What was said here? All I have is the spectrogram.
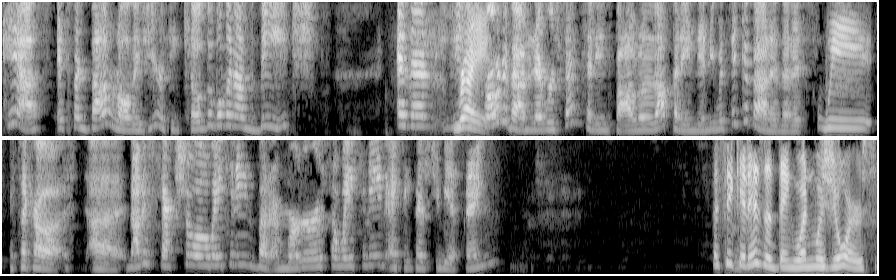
Chaos. It's been bottled all these years. He killed the woman on the beach. And then he Right. just wrote about it ever since, and he's bottled it up, and he didn't even think about it. That it's we it's like a uh, not a sexual awakening, but a murderous awakening. I think that should be a thing. I think it is a thing. When was yours?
